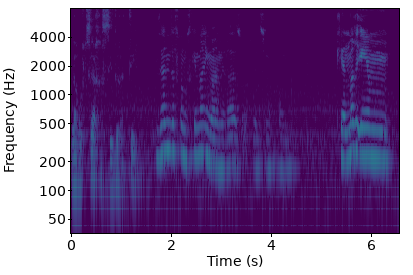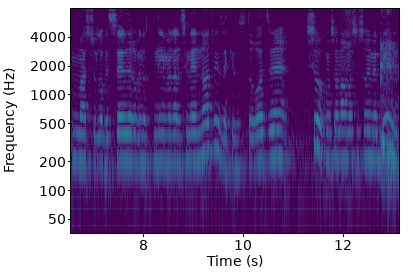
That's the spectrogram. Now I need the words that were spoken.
לרוצח הסדרתי. זה אני דווקא מסכימה עם האמירה הזאת באיזשהו מקום. כן מראים משהו לא בסדר ונותנים לאנשים ליהנות מזה, כי זה סדרות זה, שוב, כמו שאמר משהו שרואים בבינג',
